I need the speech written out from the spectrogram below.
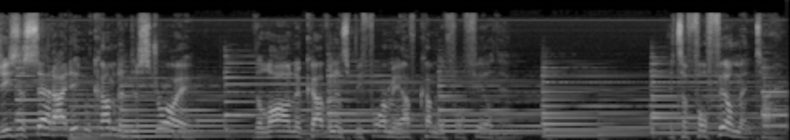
Jesus said, I didn't come to destroy the law and the covenants before me, I've come to fulfill them. It's a fulfillment time.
